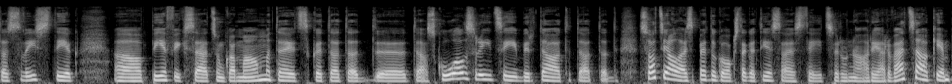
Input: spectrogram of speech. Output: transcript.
tas viss tiek uh, piefiksēts. Un kā mamma teica, ka tā, tad, tā skolas rīcība ir tāda, tā, tad sociālais pedagogs tagad iesaistīts runā arī ar vecākiem.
